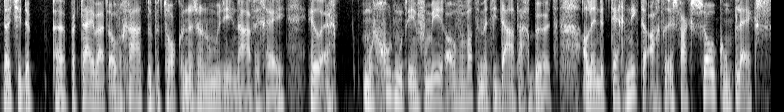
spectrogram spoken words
Dat je de eh, partij waar het over gaat, de betrokkenen, zo noemen we die in de AVG, heel erg moet, goed moet informeren over wat er met die data gebeurt. Alleen de techniek erachter is vaak zo complex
